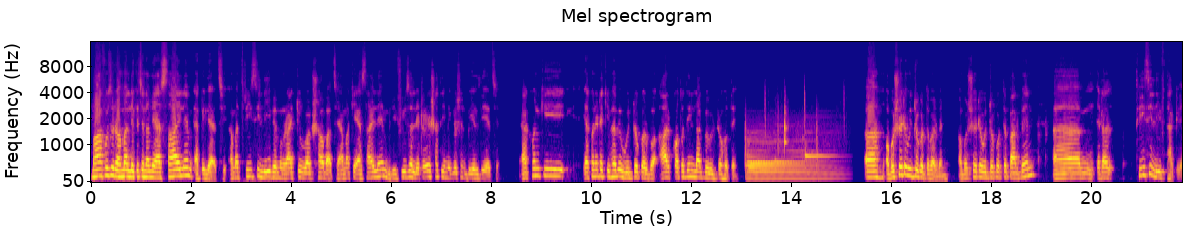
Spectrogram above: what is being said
মাহফুজুর রহমান লিখেছেন, আমি অ্যাসাইলেম অ্যাপিলে আছি। আমার থ্রি সি লিভ এবং রাইট টু ওয়ার্ক সব আছে। আমাকে অ্যাসাইলেম রিফিউজাল লেটারের সাথে ইমিগ্রেশন বিল দিয়েছে। এখন কি, এখন এটা কীভাবে উইথড্র করব? আর কতদিন লাগবে উইথড্র হতে? অবশ্যই এটা উইথড্র করতে পারবেন। অবশ্যই এটা উইথড্র করতে পারবেন। এটা থ্রি সি লিভ থাকলে।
